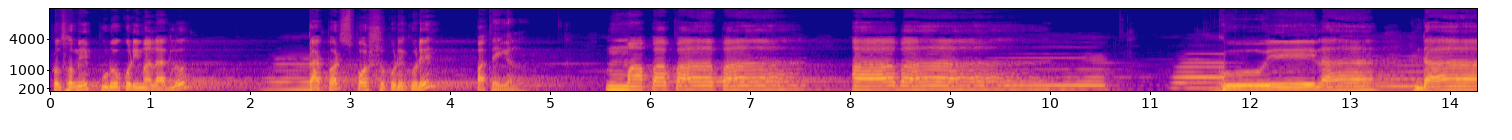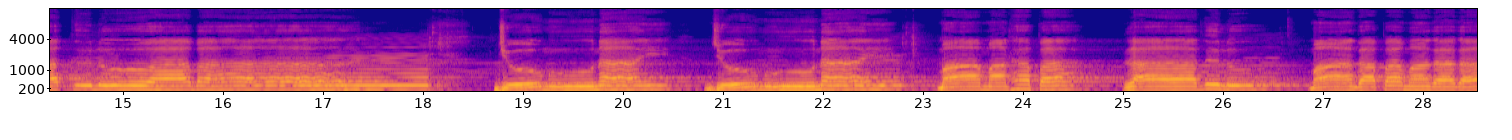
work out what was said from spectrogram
প্রথমে পুরো করিমা লাগল, তারপর স্পর্শ করে করে পাতে গেল। মা পা পা, আবার। কোয়েলা ডাকলো আবার, যমুনায় যমুনায় মা মাধাপা লাগল, মা গাপা, মা গাগা,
